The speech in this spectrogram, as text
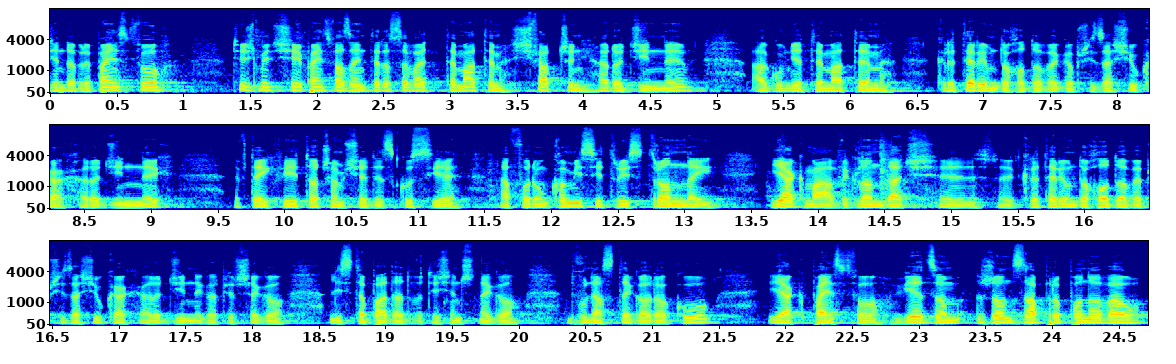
Dzień dobry Państwu. Chcieliśmy dzisiaj Państwa zainteresować tematem świadczeń rodzinnych, a głównie tematem kryterium dochodowego przy zasiłkach rodzinnych. W tej chwili toczą się dyskusje na forum Komisji Trójstronnej, jak ma wyglądać e, kryterium dochodowe przy zasiłkach rodzinnych od 1 listopada 2012 roku. Jak Państwo wiedzą, rząd zaproponował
